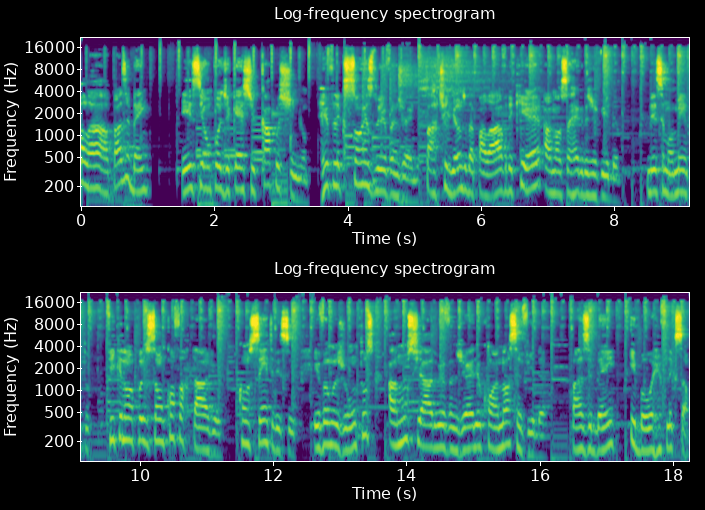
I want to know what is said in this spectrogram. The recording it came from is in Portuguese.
Olá, paz e bem. Esse é um podcast capuchinho, reflexões do Evangelho, partilhando da palavra que é a nossa regra de vida. Nesse momento, fique numa posição confortável, concentre-se e vamos juntos anunciar o Evangelho com a nossa vida. Paz e bem e boa reflexão.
